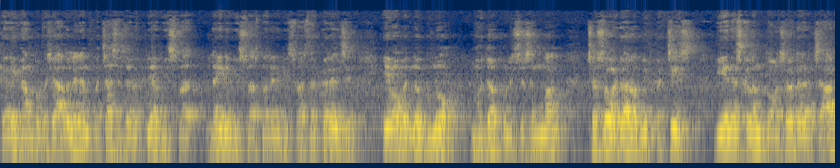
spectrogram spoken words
ક્યારેય ગામ પર પછી આવેલ એમ પચાસ હજાર રૂપિયા વિશ્વાસ લઈને વિશ્વાસમાં લઈને વિશ્વાસઘાત કરેલ છે. એ બાબતનો ગુનો મોધા પોલીસ સ્ટેશનમાં છસો અઢાર ઓબ્લિક પચીસ બીએનએસ કલમ ત્રણસો અઢાર ચાર,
